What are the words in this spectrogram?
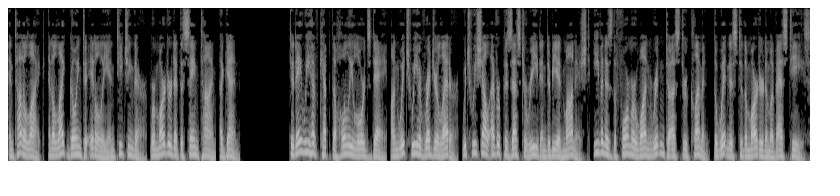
and taught alike, and alike going to Italy and teaching there, were martyred at the same time. Again, Today we have kept the Holy Lord's Day, on which we have read your letter, which we shall ever possess to read and to be admonished, even as the former one written to us through Clement, the witness to the martyrdom of Sts.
